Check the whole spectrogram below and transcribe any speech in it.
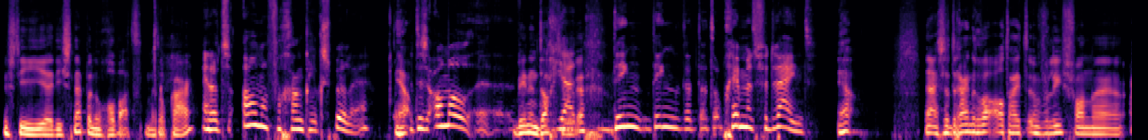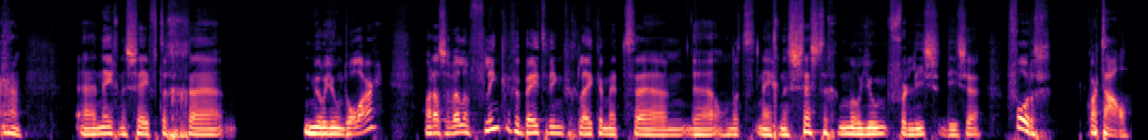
Dus die, eh, die snappen nogal wat met elkaar. En dat is allemaal vergankelijk spullen, hè? Ja. Het is allemaal... eh, Binnen een dagje ja, weg. ding, ding dat, dat op een gegeven moment verdwijnt. Ja. Nou, ze draaien er wel altijd een verlies van eh, eh, 79 eh, miljoen dollar. Maar dat is wel een flinke verbetering vergeleken met eh, de 169 miljoen verlies die ze vorig kwartaal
